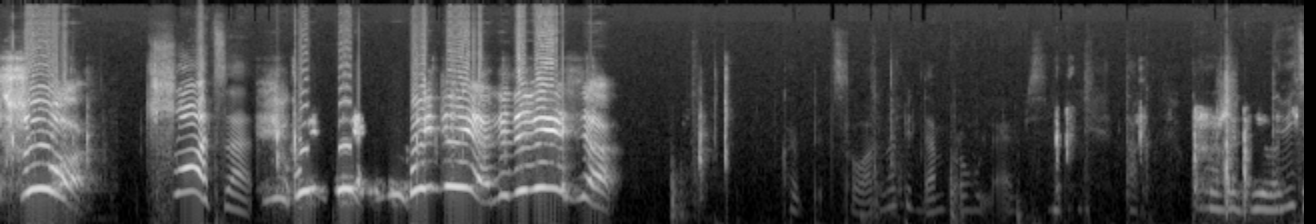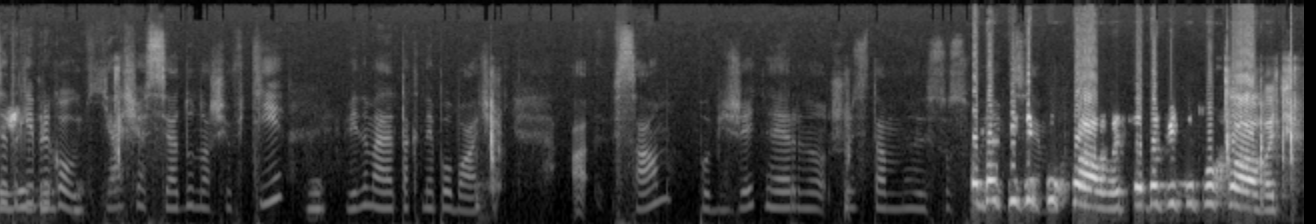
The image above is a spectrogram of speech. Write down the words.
Что? Що це? Уйди! Уйди! Не дивися! Капець, ладно, підемо прогуляємося. Так, Что же? Дивіться такий делать? прикол. Я зараз сяду на шифті, він мене так не побачить. А сам побіжить, напевно, щось там со Треба піти цим. похавать, треба піти похавать.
